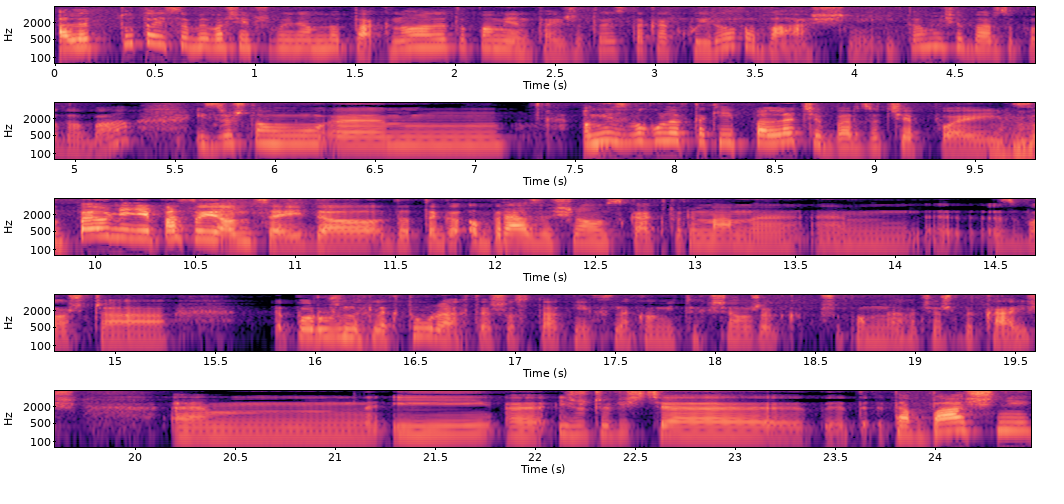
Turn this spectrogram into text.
Ale tutaj sobie właśnie przypominam, no tak, no ale to pamiętaj, że to jest taka queerowa baśń i to mi się bardzo podoba. I zresztą em, on jest w ogóle w takiej palecie bardzo ciepłej, zupełnie niepasującej do, do tego obrazu Śląska, który mamy, e, zwłaszcza po różnych lekturach też ostatnich znakomitych książek, przypomnę chociażby Kajś. I, e, I rzeczywiście t- ta baśń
